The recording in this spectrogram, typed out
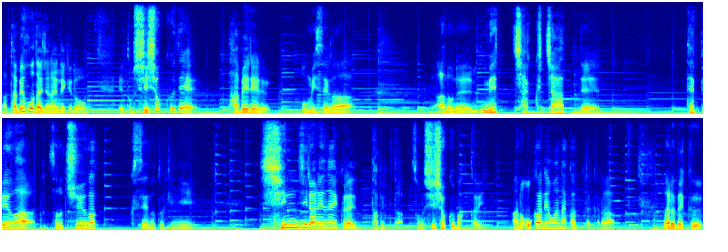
あ食べ放題じゃないんだけど、えっと、試食で食べれるお店が、あのね、めちゃくちゃあって、てっぺは、その中学生の時に、信じられないくらい食べてた。その試食ばっかり。あの、お金はなかったから、なるべく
